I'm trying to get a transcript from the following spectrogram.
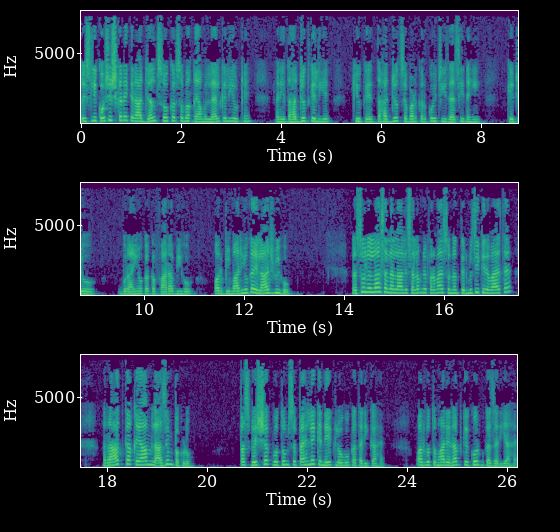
تو اس لیے کوشش کریں کہ رات جلد سو کر صبح قیام اللیل کے لیے اٹھیں یعنی تحجد کے لیے، کیونکہ تحجد سے بڑھ کر کوئی چیز ایسی نہیں کہ جو برائیوں کا کفارہ بھی ہو اور بیماریوں کا علاج بھی ہو۔ رسول اللہ صلی اللہ علیہ وسلم نے فرمایا، سنن ترمزی کی روایت ہے، رات کا قیام لازم پکڑو۔ بس بے شک وہ تم سے پہلے کے نیک لوگوں کا طریقہ ہے، اور وہ تمہارے رب کے قرب کا ذریعہ ہے۔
